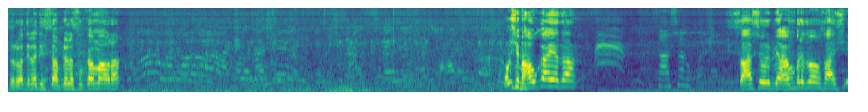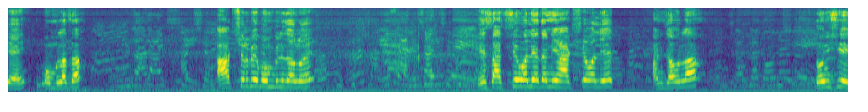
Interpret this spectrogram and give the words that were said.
सुरुवातीला दिसतो आपल्याला सुका मावरा. अशी भाव काय याचा सहाशे रुपये. आंबरेचा भाव सहाशे आहे. बोंबलाचा? आठशे रुपये बोंबिल चालू आहे. हे सातशे वाले आहेत आणि आठशे वाले आहेत. आणि जाऊला? दोनशे.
